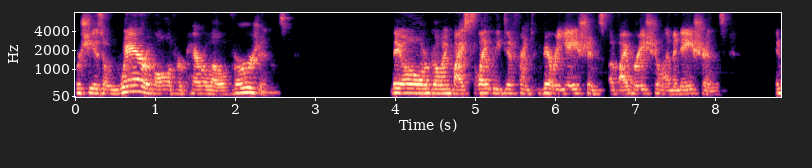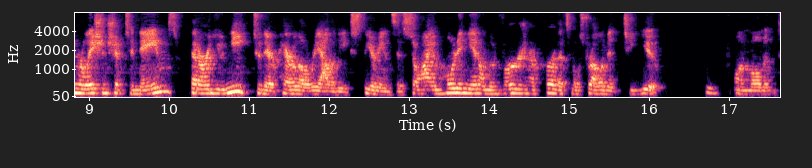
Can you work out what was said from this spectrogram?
where she is aware of all of her parallel versions. They all are going by slightly different variations of vibrational emanations in relationship to names that are unique to their parallel reality experiences. So I am honing in on the version of her that's most relevant to you. One moment.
